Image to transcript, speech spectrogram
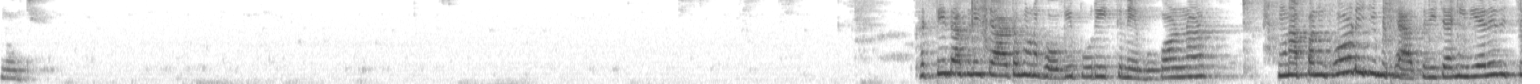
ਲਓ ਜੀ। ਖੱਟੀ ਤਾਂ ਆਪਣੀ ਚਾਟ ਹੁਣ ਹੋ ਗਈ ਪੂਰੀ ਇੱਕ ਨਿੰਬੂ ਪਾਉਣ ਨਾਲ। ਹੁਣ ਆਪਾਂ ਨੂੰ ਥੋੜੀ ਜਿਹੀ ਮਠਿਆਸ ਵੀ ਚਾਹੀਦੀ ਹੈ ਇਹਦੇ ਵਿੱਚ।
